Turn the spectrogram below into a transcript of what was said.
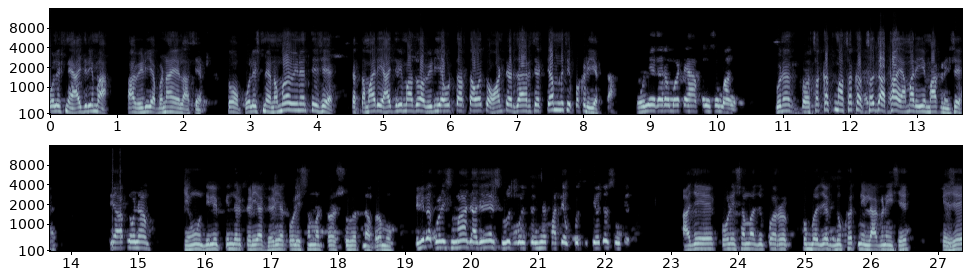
પોલીસની હાજરીમાં આ વિડીયા બનાવેલા છે. તો પોલીસને નમ્ર વિનંતી છે કે તમારી હાજરીમાં જો આ વિડીયા ઉતારતા હોય તો વોન્ટેડ જાહેર છે કેમ નથી પકડી શકતા? ગુનેગારો માટે આપની શું માંગ ગુને સખતમાં સખત સજા થાય અમારી એ માગણી છે. આપનું નામ? કે હું દિલીપ કિંદર કડિયા ઘડિયા કોળી સમાજ ટ્રસ્ટ સુરતના પ્રમુખ. દિલીપભાઈ કોળી સમાજ આજે સુરત પોલીસ સ્ટેશન ખાતે ઉપસ્થિત થયો હતો શું કે આજે કોળી સમાજ ઉપર ખૂબ જ એક દુઃખદની લાગણી છે કે જે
